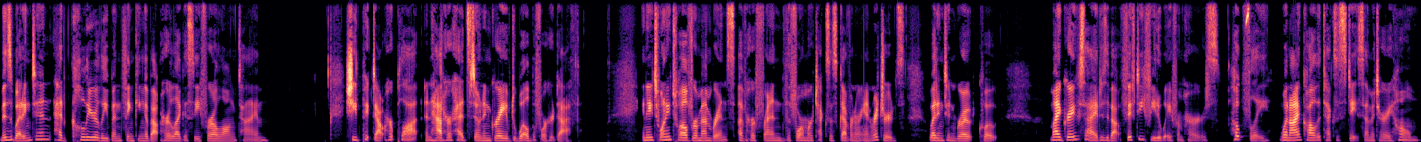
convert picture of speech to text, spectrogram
Ms. Weddington had clearly been thinking about her legacy for a long time. She'd picked out her plot and had her headstone engraved well before her death. In a 2012 remembrance of her friend, the former Texas Governor Ann Richards, Weddington wrote, quote, my graveside is about 50 feet away from hers. Hopefully, when I call the Texas State Cemetery home,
